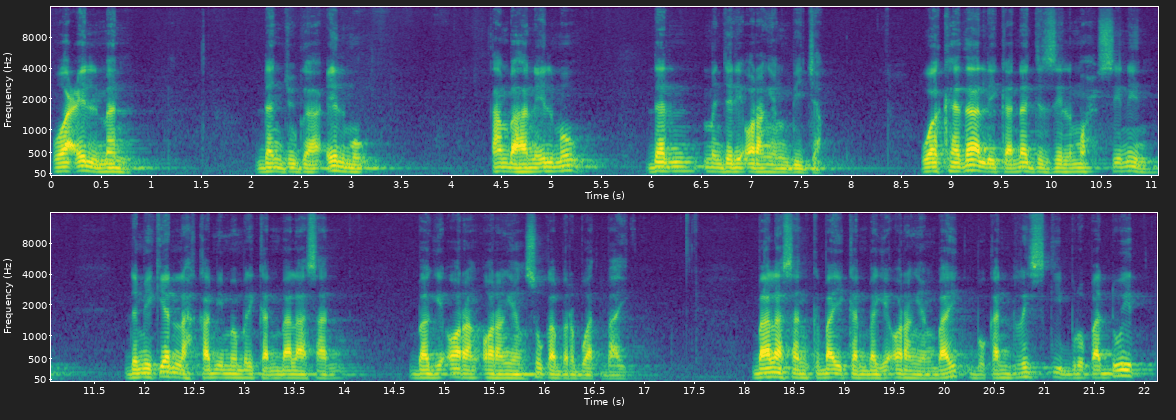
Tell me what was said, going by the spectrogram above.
wa ilman. Dan juga ilmu. Tambahan ilmu dan menjadi orang yang bijak. Wa kadzalika najzil muhsinin. Demikianlah kami memberikan balasan bagi orang-orang yang suka berbuat baik. Balasan kebaikan bagi orang yang baik bukan rizki berupa duit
